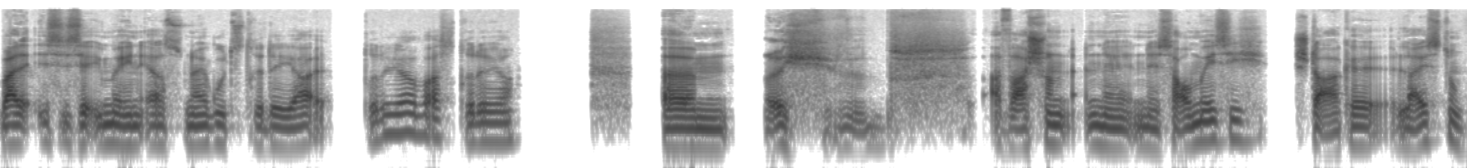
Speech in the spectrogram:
Weil es ist ja immerhin erst, naja gut, das dritte Jahr. Dritte Jahr war es? Dritte Jahr. Ähm, ich pff, war schon eine, eine saumäßig starke Leistung.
